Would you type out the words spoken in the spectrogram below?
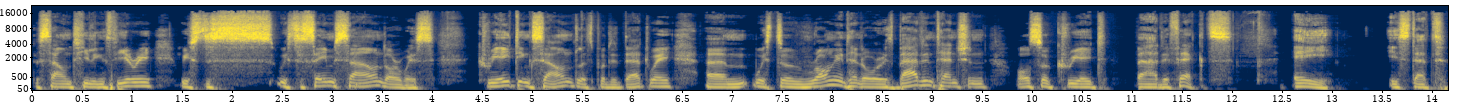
the sound healing theory, with the, with the same sound or with creating sound, let's put it that way, um, with the wrong intent or with bad intention, also create bad effects. A, is that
